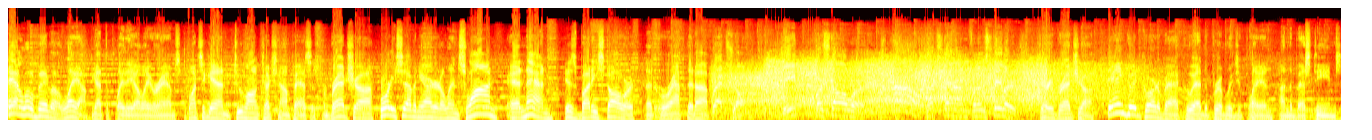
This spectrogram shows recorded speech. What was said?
they had a little bit of a layup. Got to play the LA Rams. Once again, two long touchdown passes from Bradshaw, 47 yarder to Lynn Swann, and then his buddy Stallworth that wrapped it up. Bradshaw. Deep for Stallworth. Touchdown for the Steelers. Terry Bradshaw, dang good quarterback who had the privilege of playing on the best teams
